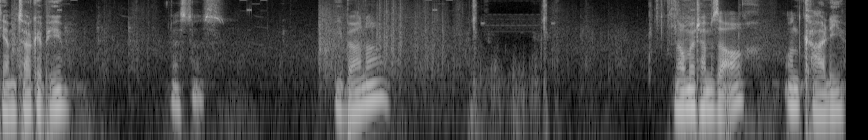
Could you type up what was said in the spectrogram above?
Die haben Takepi. Wer ist das? Ibana. Nomad haben sie auch. Und Kali.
